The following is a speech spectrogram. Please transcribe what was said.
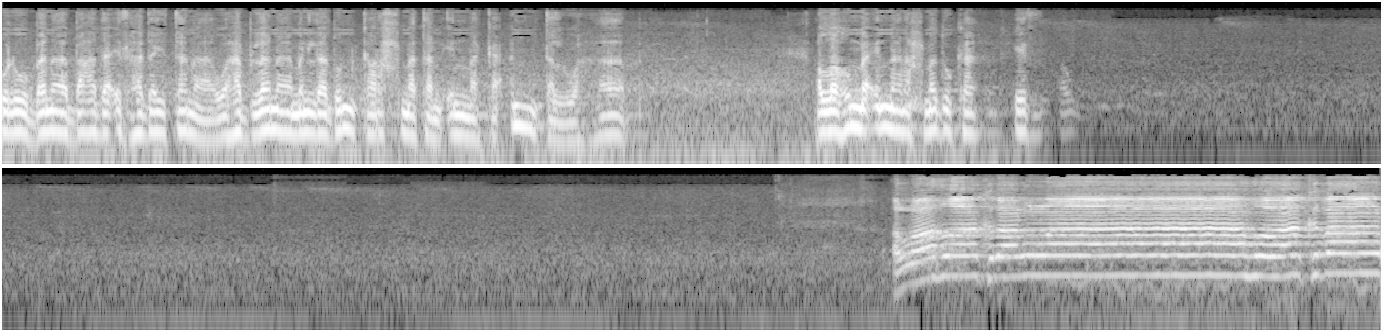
قلوبنا بعد إذ هديتنا وهب لنا من لدنك رحمة إنك أنت الوهاب. اللهم إنا نحمدك إذ الله أكبر الله أكبر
